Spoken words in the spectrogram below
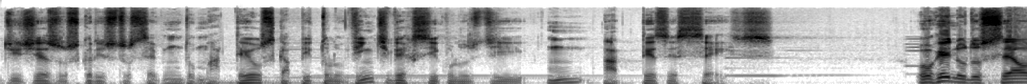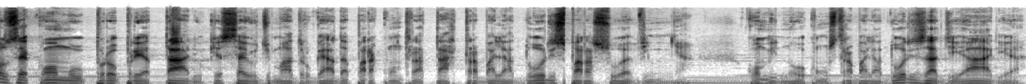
de Jesus Cristo segundo Mateus, capítulo 20, versículos de 1 a 16. O reino dos céus é como o proprietário que saiu de madrugada para contratar trabalhadores para sua vinha. Combinou com os trabalhadores a diária.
